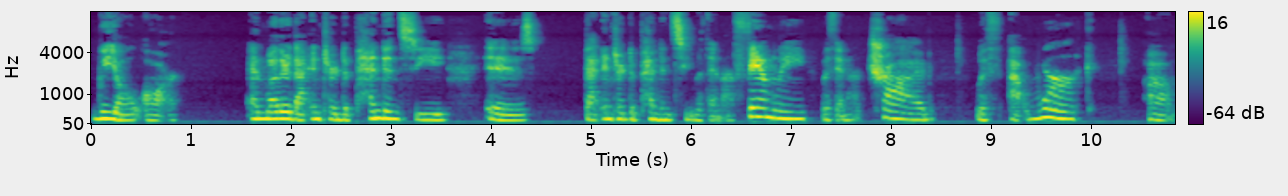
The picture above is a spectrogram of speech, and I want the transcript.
we all are. And whether that interdependency is that interdependency within our family, within our tribe, with at work, um,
